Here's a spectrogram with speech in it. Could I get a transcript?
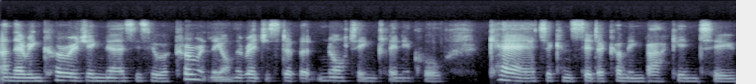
and they're encouraging nurses who are currently on the register but not in clinical care to consider coming back into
